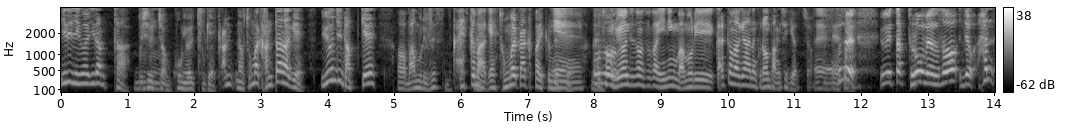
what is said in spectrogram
1이닝을 1안타 무실점 음. 공 12개 깐, 정말 간단하게 유현진답게 어, 마무리를 했습니다. 깔끔하게. 네, 정말 깔끔하게 끝냈어요. 예. 네. 보통 류현진 선수가 이닝 마무리 깔끔하게 하는 그런 방식이었죠. 예. 네, 근데 여기 딱 들어오면서 이제 한,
